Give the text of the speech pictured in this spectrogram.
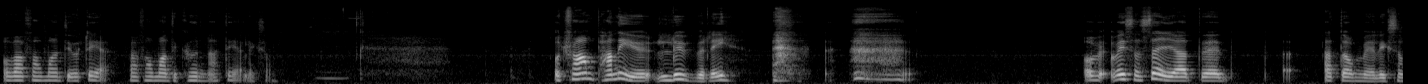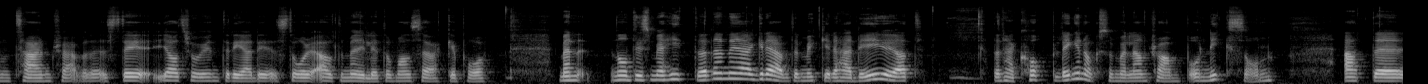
Och varför har man inte gjort det? Varför har man inte kunnat det liksom? Och Trump han är ju lurig. och vissa säger att eh, att de är liksom time travelers. Det, jag tror inte det. Det står allt möjligt om man söker på. Men någonting som jag hittade när jag grävde mycket i det här det är ju att den här kopplingen också mellan Trump och Nixon. Att eh,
